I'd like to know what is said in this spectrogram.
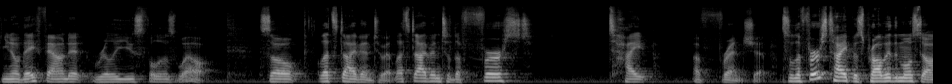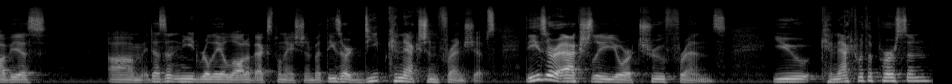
you know, they found it really useful as well. So let's dive into it. Let's dive into the first type of friendship. So the first type is probably the most obvious. Um, it doesn't need really a lot of explanation, but these are deep connection friendships. These are actually your true friends you connect with a person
